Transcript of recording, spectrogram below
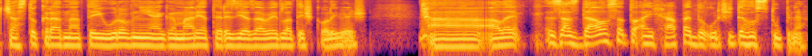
častokrát na tej úrovni, ako Maria Terezia zavedla tie školy, vieš. A, ale zazdalo sa to aj chápať do určitého stupňa.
